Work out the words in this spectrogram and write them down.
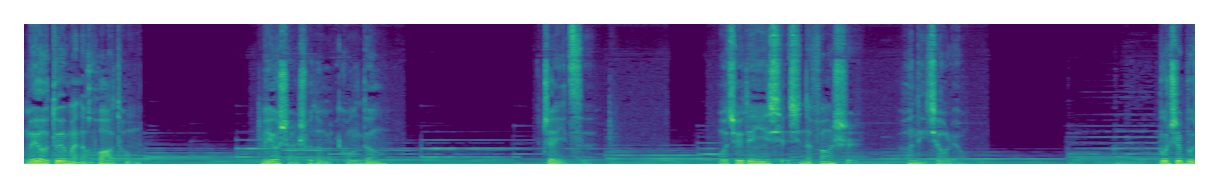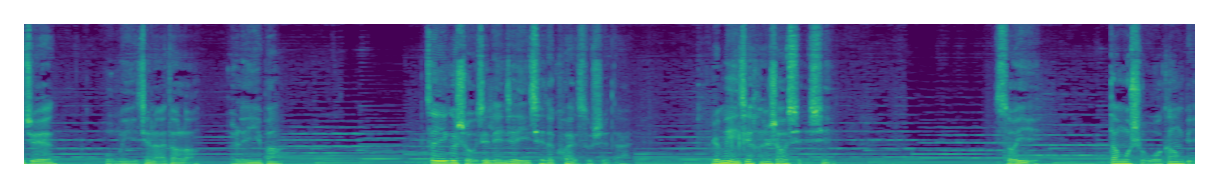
没有堆满的话筒，没有闪烁的镁光灯。这一次，我决定以写信的方式和你交流。不知不觉，我们已经来到了二零一八。在一个手机连接一切的快速时代，人们已经很少写信。所以，当我手握钢笔。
